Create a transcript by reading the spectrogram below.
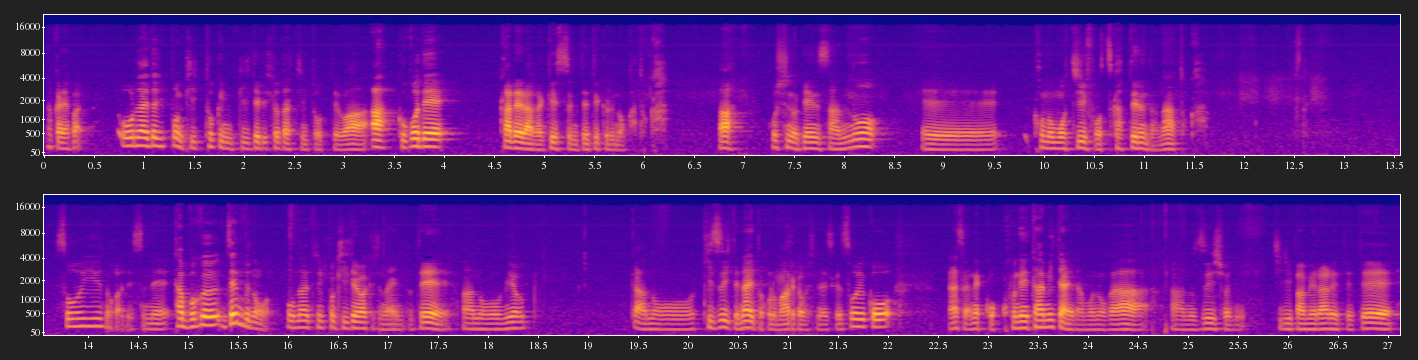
なんかやっぱ「オールナイトニッポン」特に聞いてる人たちにとってはあここで彼らがゲストに出てくるのかとかあ星野源さんのえー、このモチーフを使ってるんだなとかそういうのがですね多分僕全部の「オールナイトニッポン」聞いてるわけじゃないのであの見あの気づいてないところもあるかもしれないですけどそういうこうなんですかねこう小ネタみたいなものがあの随所に散りばめられてて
